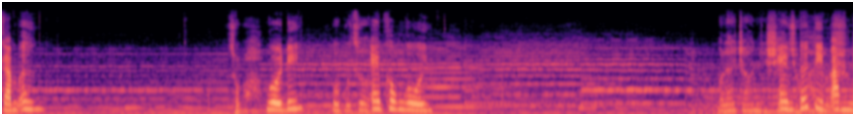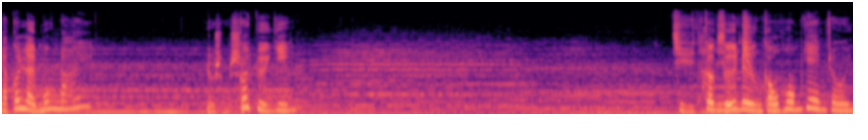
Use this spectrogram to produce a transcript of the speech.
Cảm ơn. Ngồi đi. Em không ngồi. Em tới tìm anh là có lời muốn nói. Có chuyện gì? Cần gửi đường cầu hôn với em rồi.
